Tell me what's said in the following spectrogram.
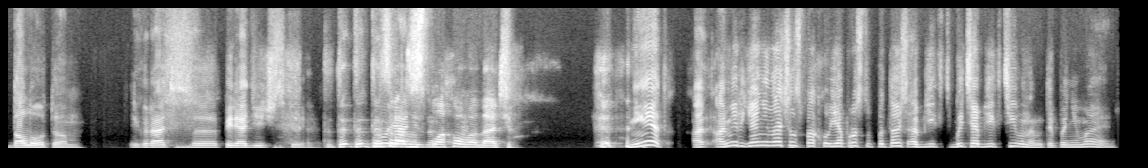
Долотом, играть с периодически. Ты, ты, ты ну, сразу с плохого начал. Нет, а, Амир, я не начал с плохого, я просто пытаюсь объект, быть объективным, ты понимаешь?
